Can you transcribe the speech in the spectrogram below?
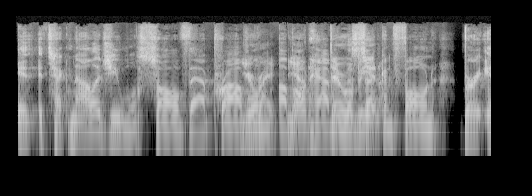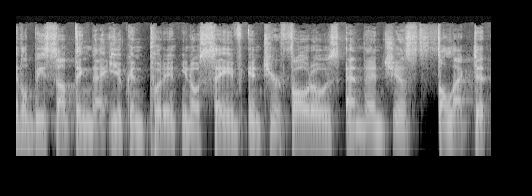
it, technology will solve that problem right. about yeah. having the second an- phone. Very, it'll be something that you can put in, you know, save into your photos and then just select it.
